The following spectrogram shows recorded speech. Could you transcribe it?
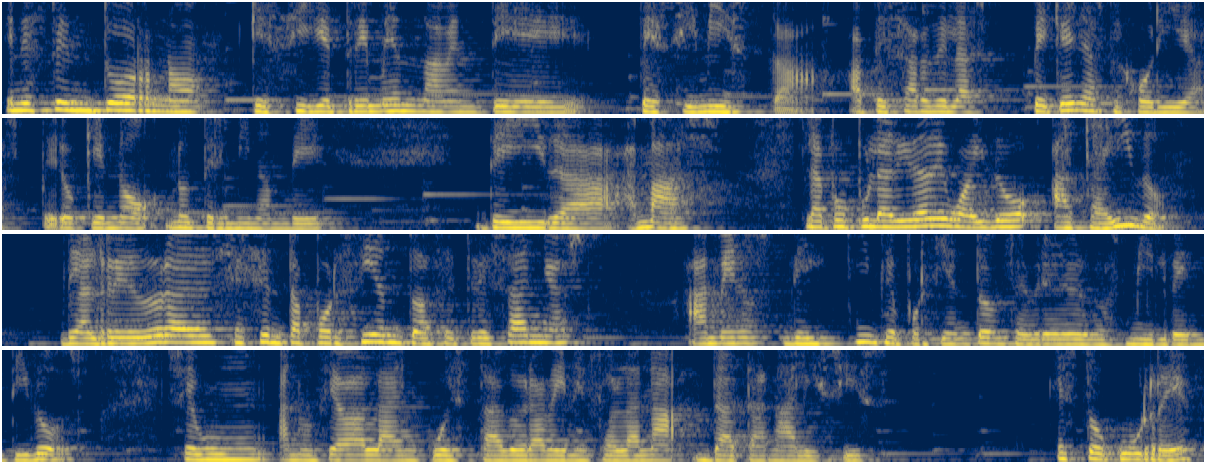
En este entorno que sigue tremendamente pesimista, a pesar de las pequeñas mejorías, pero que no, no terminan de, ir a, a más, la popularidad de Guaidó ha caído de alrededor del 60% hace tres años a menos del 15% en febrero de 2022, según anunciaba la encuestadora venezolana Data Analysis. Esto ocurre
